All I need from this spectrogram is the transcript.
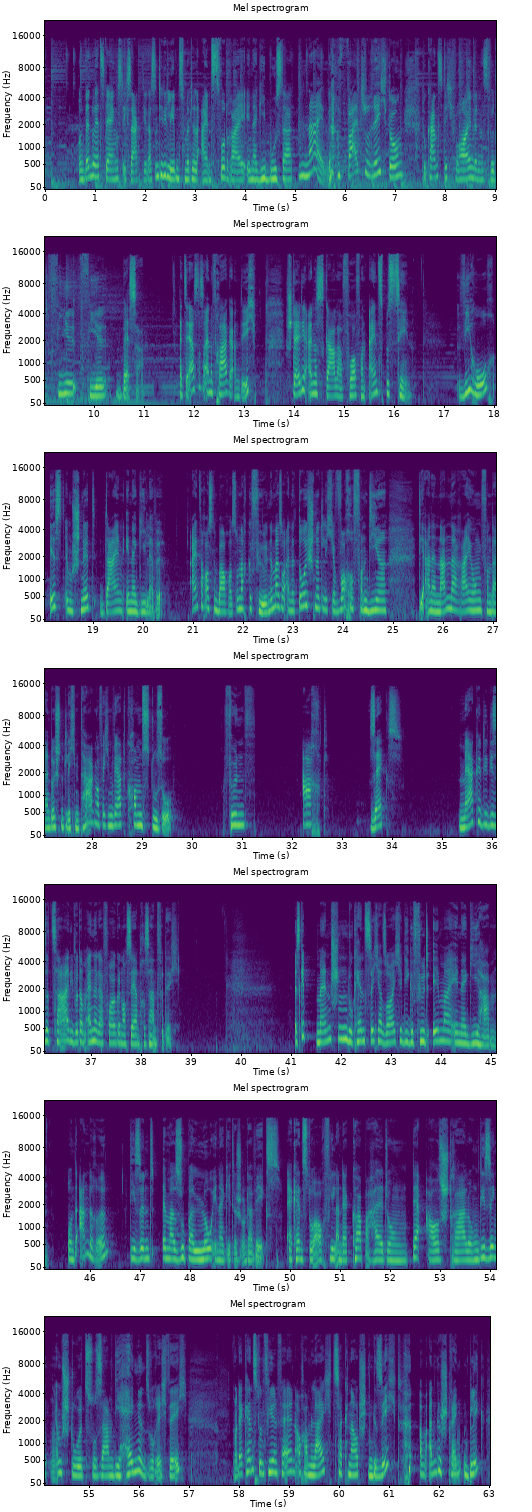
Und wenn du jetzt denkst, ich sag dir, das sind hier die Lebensmittel 1, 2, 3, Energiebooster. Nein, falsche Richtung. Du kannst dich freuen, denn es wird viel, viel besser. Als erstes eine Frage an dich. Stell dir eine Skala vor von 1 bis 10. Wie hoch ist im Schnitt dein Energielevel? Einfach aus dem Bauch raus, so nach Gefühl. Nimm mal so eine durchschnittliche Woche von dir, die Aneinanderreihung von deinen durchschnittlichen Tagen. Auf welchen Wert kommst du so? Fünf? Acht? Sechs? Merke dir diese Zahl, die wird am Ende der Folge noch sehr interessant für dich. Es gibt Menschen, du kennst sicher solche, die gefühlt immer Energie haben. Und andere, die sind immer super low energetisch unterwegs. Erkennst du auch viel an der Körperhaltung, der Ausstrahlung, die sinken im Stuhl zusammen, die hängen so richtig. Und erkennst du in vielen Fällen auch am leicht zerknautschten Gesicht, am angestrengten Blick,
